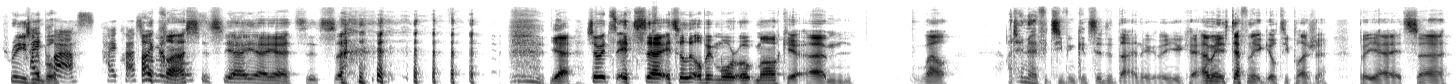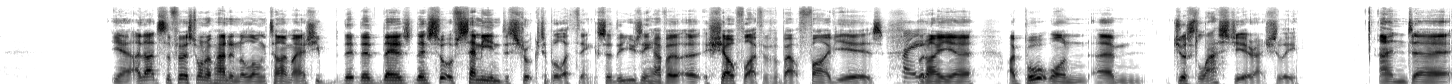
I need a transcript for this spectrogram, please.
It's reasonable. High class, high class, high class. It's yeah, yeah, yeah. It's it's. yeah, so it's it's uh, it's a little bit more upmarket. Um, well, I don't know if it's even considered that in the, the UK. I mean, it's definitely a guilty pleasure, but yeah, it's uh, yeah, that's the first one I've had in a long time. I actually they're they're, they're sort of semi indestructible, I think. So they usually have a, a, shelf life of about five years. Right. But I uh, I bought one um, just last year actually, and. Uh,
